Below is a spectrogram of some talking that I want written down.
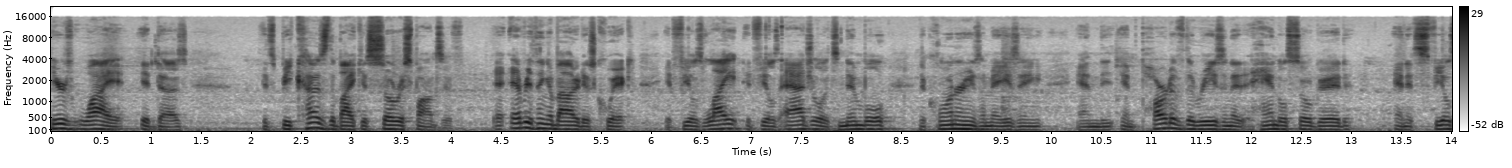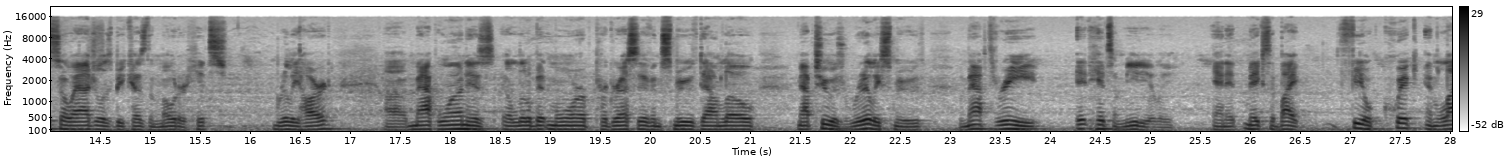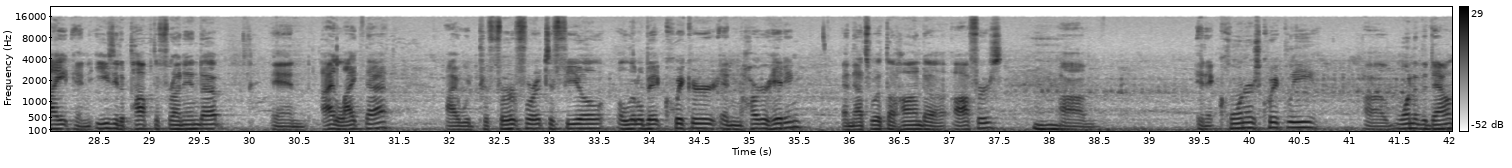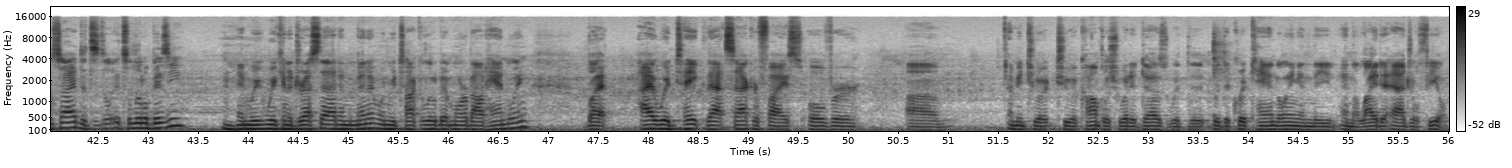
Here's why it does. It's because the bike is so responsive. Everything about it is quick. It feels light. It feels agile. It's nimble. The cornering is amazing, and the, and part of the reason that it handles so good and it feels so agile is because the motor hits really hard. Uh, map one is a little bit more progressive and smooth down low. Map two is really smooth. But map three, it hits immediately, and it makes the bike feel quick and light and easy to pop the front end up and I like that. I would prefer for it to feel a little bit quicker and harder hitting, and that's what the Honda offers. Mm-hmm. Um, and it corners quickly. Uh, one of the downsides, it's it's a little busy, mm-hmm. and we, we can address that in a minute when we talk a little bit more about handling. But I would take that sacrifice over. Um, I mean, to to accomplish what it does with the with the quick handling and the and the light agile feel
